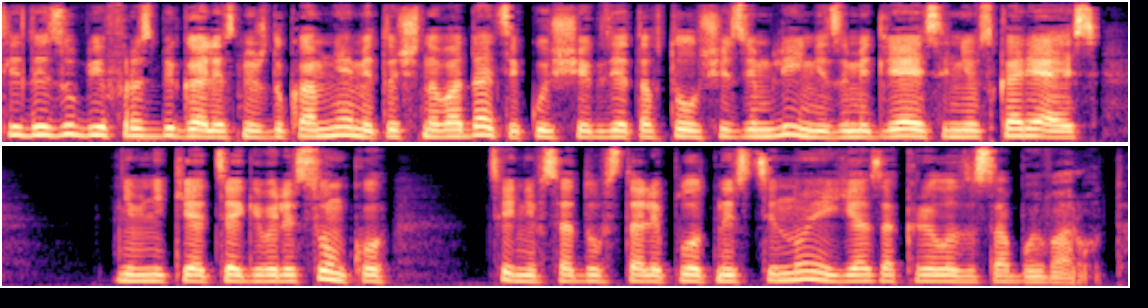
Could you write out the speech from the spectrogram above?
Следы зубьев разбегались между камнями, точно вода, текущая где-то в толще земли, не замедляясь и не ускоряясь. Дневники оттягивали сумку — Тени в саду встали плотной стеной, и я закрыла за собой ворота.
